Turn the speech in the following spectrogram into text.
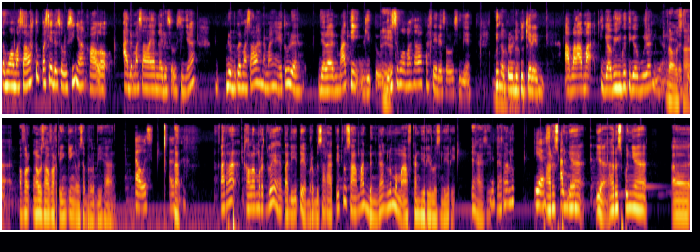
semua masalah tuh pasti ada solusinya. Kalau ada masalah yang gak ada solusinya, udah bukan masalah namanya, itu udah jalan mati gitu. Iya. Jadi semua masalah pasti ada solusinya. Jadi nggak perlu bener. dipikirin lama-lama tiga minggu tiga bulan nggak nggak usah over nggak usah overthinking nggak usah berlebihan nggak usah nggak Nah, usah. karena kalau menurut gue yang tadi itu ya berbesar hati itu sama dengan lu memaafkan diri lu sendiri ya nggak sih Betul. karena lu Yes, harus sepakat punya ya harus punya eh,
